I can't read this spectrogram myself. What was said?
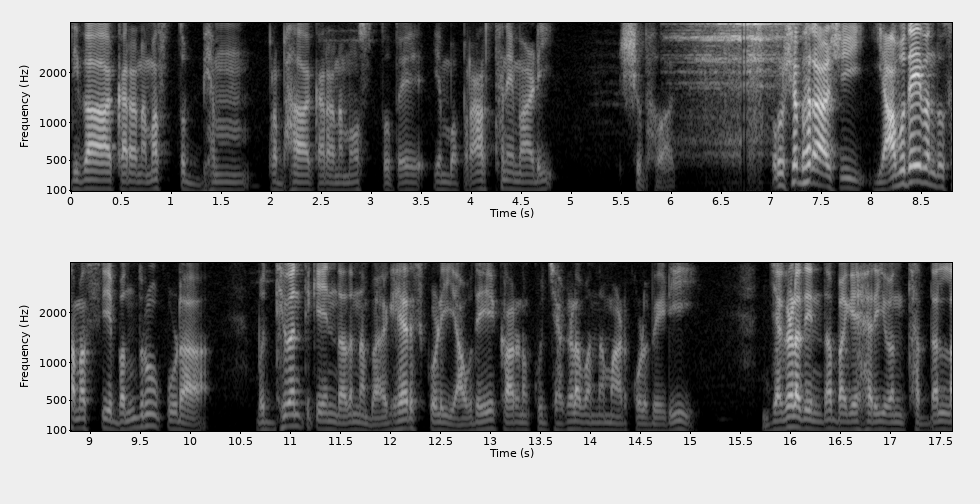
ದಿವಾಕರ ನಮಸ್ತುಭ್ಯಂ, ಪ್ರಭಾಕರ ನಮೋಸ್ತುತೆ ಎಂಬ ಪ್ರಾರ್ಥನೆ ಮಾಡಿ ಶುಭವಾಗಿ. ವೃಷಭ ರಾಶಿ ಯಾವುದೇ ಒಂದು ಸಮಸ್ಯೆ ಬಂದರೂ ಕೂಡ ಬುದ್ಧಿವಂತಿಕೆಯಿಂದ ಅದನ್ನು ಬಗೆಹರಿಸಿಕೊಳ್ಳಿ. ಯಾವುದೇ ಕಾರಣಕ್ಕೂ ಜಗಳವನ್ನು ಮಾಡಿಕೊಳ್ಬೇಡಿ. ಜಗಳದಿಂದ ಬಗೆಹರಿಯುವಂಥದ್ದಲ್ಲ,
